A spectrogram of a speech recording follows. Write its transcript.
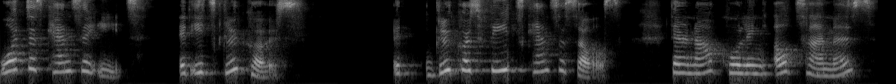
what does cancer eat? It eats glucose. It, glucose feeds cancer cells. They're now calling Alzheimer's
